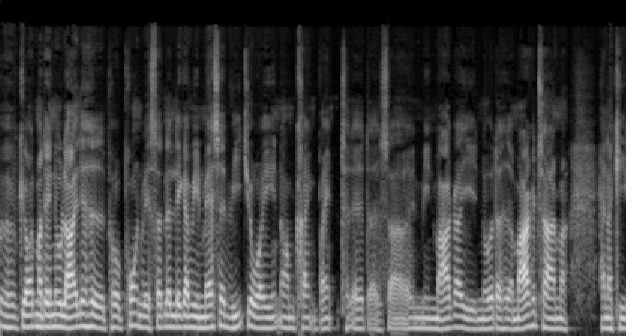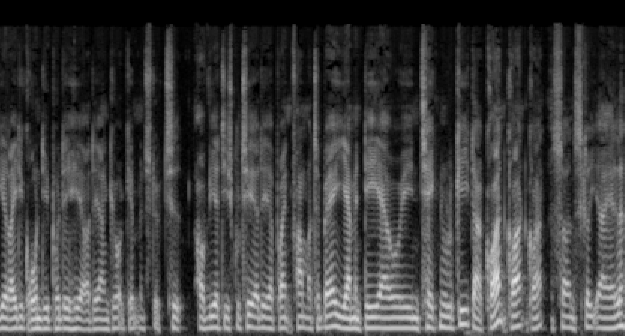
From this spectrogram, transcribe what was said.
øh, gjort mig den ulejlighed på ProInvestor, der lægger vi en masse videoer ind omkring brint. Altså min marker i noget, der hedder Market Timer, han har kigget rigtig grundigt på det her, og det har han gjort gennem et stykke tid. Og vi har diskuteret det her brint frem og tilbage. Jamen, det er jo en teknologi, der er grøn, grøn, grøn, sådan skriger alle.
